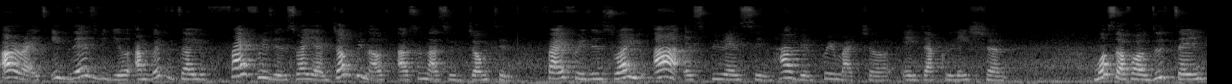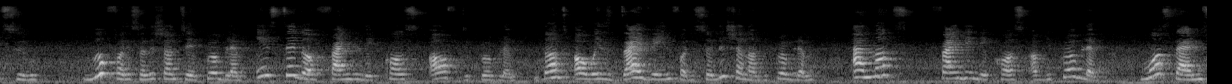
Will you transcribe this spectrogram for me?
All right in today's video i'm going to tell you five reasons why you're jumping out as soon as you've jumped in. Five reasons why you are experiencing having premature ejaculation. Most of us do tend to look for the solution to a problem instead of finding the cause of the problem. Don't always dive in for the solution of the problem and not finding the cause of the problem. Most times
